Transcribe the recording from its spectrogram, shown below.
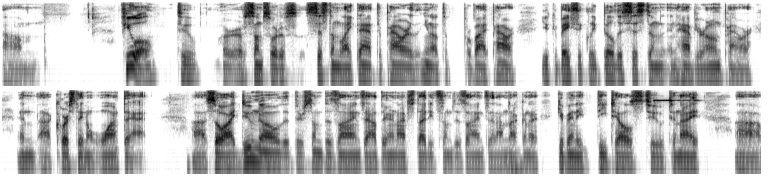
um, fuel to or, some sort of system like that to power you know to provide power. You could basically build a system and have your own power and uh, of course they don't want that uh, so I do know that there's some designs out there, and I've studied some designs that I'm not going to give any details to tonight uh,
